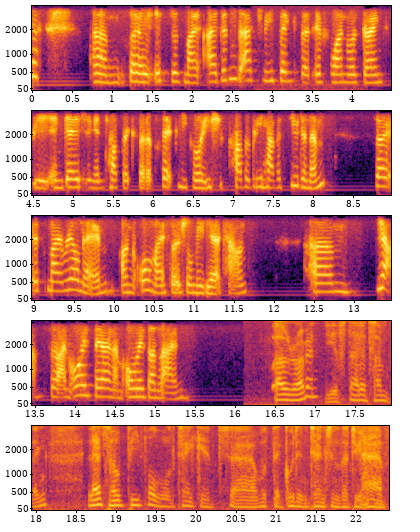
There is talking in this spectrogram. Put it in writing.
um, so it's just my. I didn't actually think that if one was going to be engaging in topics that upset people, you should probably have a pseudonym. So it's my real name on all my social media accounts. Um, yeah, so I'm always there and I'm always online. Well, Robyn, you've started something. Let's hope people will take it uh, with the good intentions that you have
